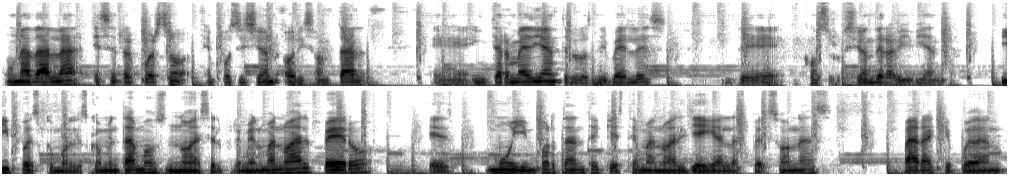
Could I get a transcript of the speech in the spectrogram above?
una dala es el refuerzo en posición horizontal eh, intermedia entre los niveles de construcción de la vivienda. Y pues como les comentamos, no es el primer manual, pero es muy importante que este manual llegue a las personas para que puedan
